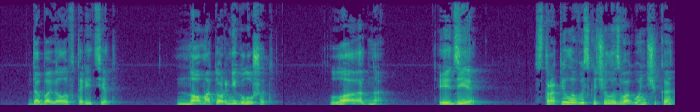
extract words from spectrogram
– добавил авторитет. «Но мотор не глушит». «Ладно. Иди». Стропила выскочил из вагончика,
